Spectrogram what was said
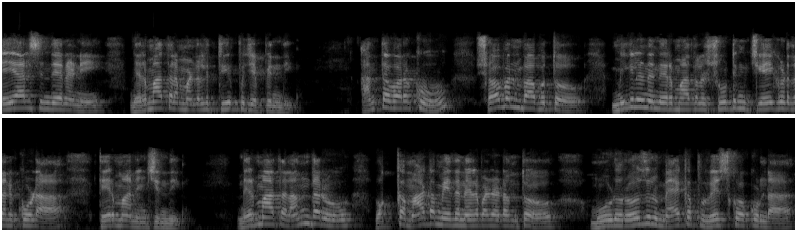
చేయాల్సిందేనని నిర్మాతల మండలి తీర్పు చెప్పింది. అంతవరకు శోభన్ బాబుతో మిగిలిన నిర్మాతలు షూటింగ్ చేయకూడదని కూడా తీర్మానించింది. నిర్మాతలందరూ ఒక్క మాట మీద నిలబడటంతో మూడు రోజులు మేకప్ వేసుకోకుండా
